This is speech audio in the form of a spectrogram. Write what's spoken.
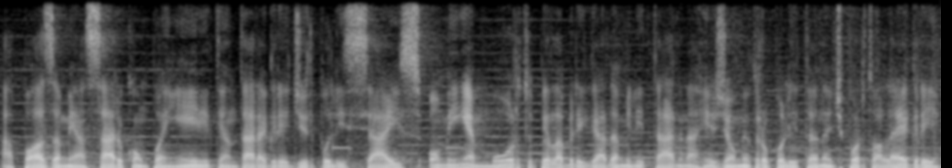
Após ameaçar o companheiro e tentar agredir policiais, homem é morto pela Brigada Militar na região metropolitana de Porto Alegre.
